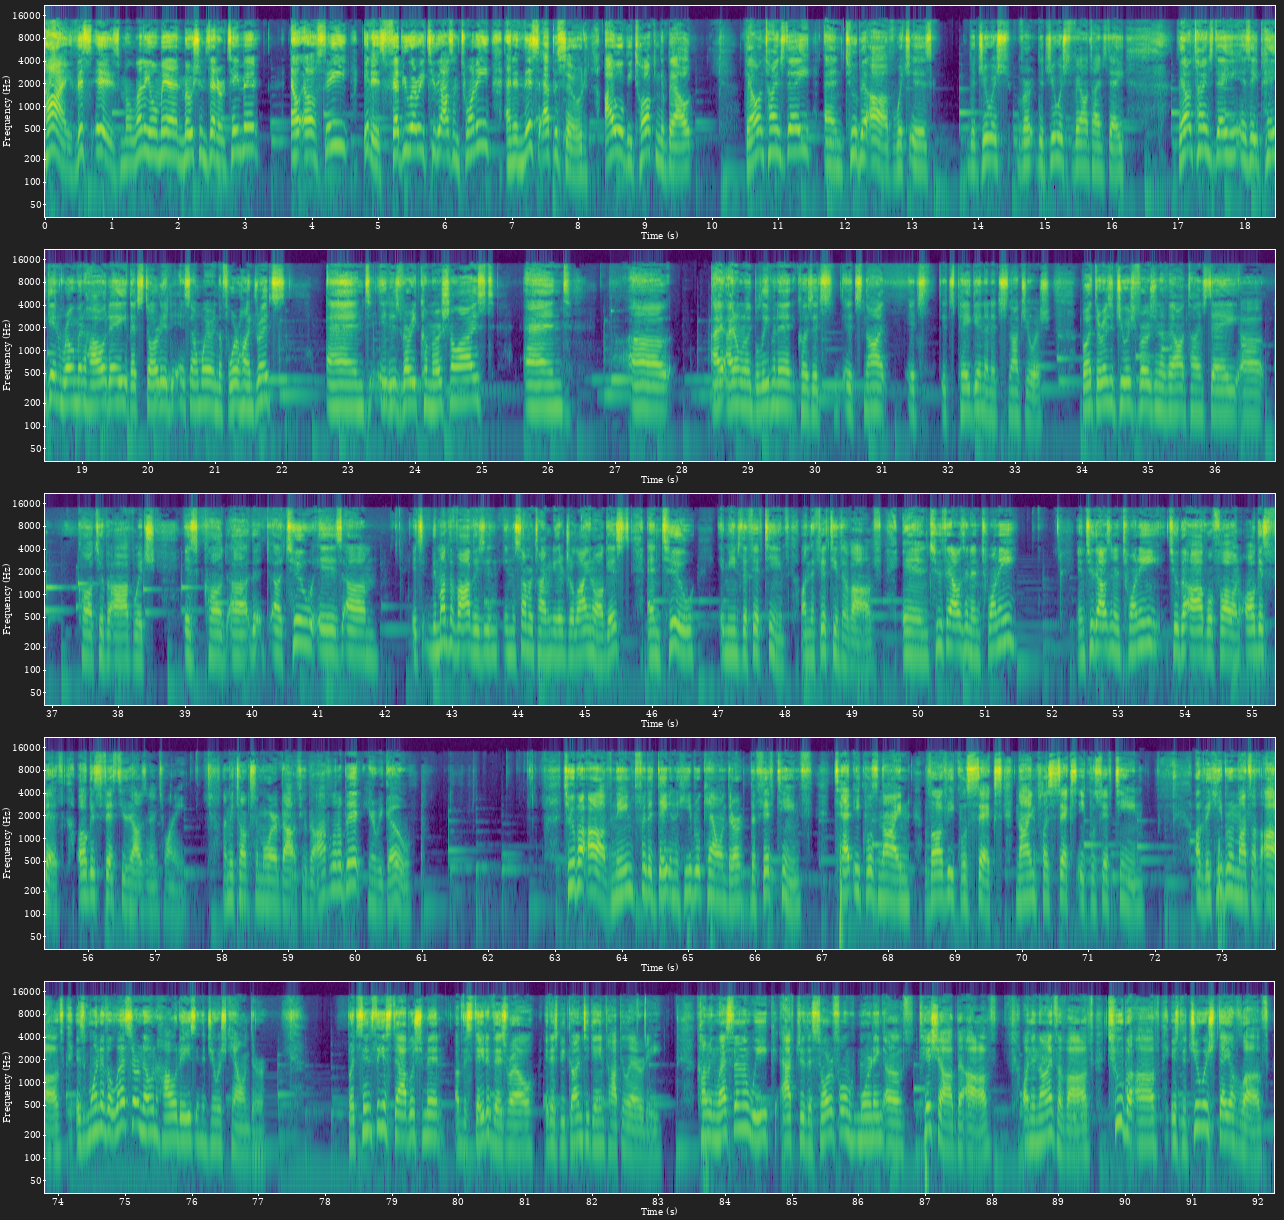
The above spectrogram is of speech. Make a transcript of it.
Hi, this is Millennial Man Motions Entertainment, LLC. It is February 2020, and in this episode, I will be talking about Valentine's Day and Tu B'Av, which is the Jewish the Jewish Valentine's Day. Valentine's Day is a pagan Roman holiday that started somewhere in the 400s, and it is very commercialized and uh, I, I don't really believe in it because it's it's not it's it's pagan and it's not Jewish, but there is a Jewish version of Valentine's Day uh, called Tu B'Av, which is called uh, the, uh, is um, it's the month of Av is in, in the summertime in either July and August, and two it means the fifteenth on the fifteenth of Av in two thousand and twenty. In 2020, Tu B'Av will fall on August 5th, August 5th, 2020. Let me talk some more about Tu B'Av a little bit. Here we go. Tu B'Av, named for the date in the Hebrew calendar, the 15th, Tet equals 9, Vav equals 6, 9 plus 6 equals 15, of the Hebrew month of Av, is one of the lesser known holidays in the Jewish calendar. But since the establishment of the State of Israel, it has begun to gain popularity. Coming less than a week after the sorrowful mourning of Tisha B'Av, on the 9th of Av, Tu B'Av is the Jewish Day of Love.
